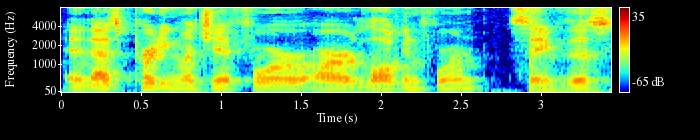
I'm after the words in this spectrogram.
And that's pretty much it for our login form. Save this.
